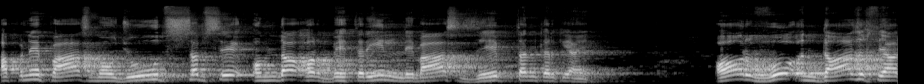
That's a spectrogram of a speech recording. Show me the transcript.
اپنے پاس موجود سب سے عمدہ اور بہترین لباس زیب تن کر کے آئیں اور وہ انداز اختیار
